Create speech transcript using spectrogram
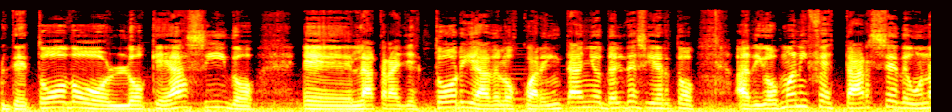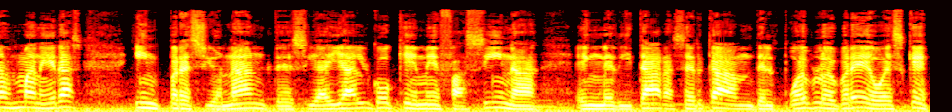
de todo lo que ha sido eh, la trayectoria de los 40 años del desierto, a Dios manifestarse de unas maneras impresionantes y hay algo que me fascina en meditar acerca del pueblo hebreo es que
